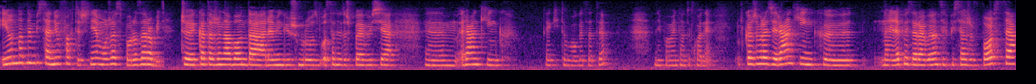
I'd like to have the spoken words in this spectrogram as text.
i on na tym pisaniu faktycznie może sporo zarobić. Czy Katarzyna Bonda, Remigiusz Mróz, bo ostatnio też pojawił się em, ranking, jaki to było gazety? Nie pamiętam dokładnie. W każdym razie ranking y, najlepiej zarabiających pisarzy w Polsce.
